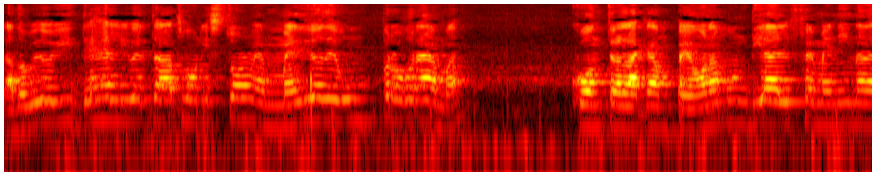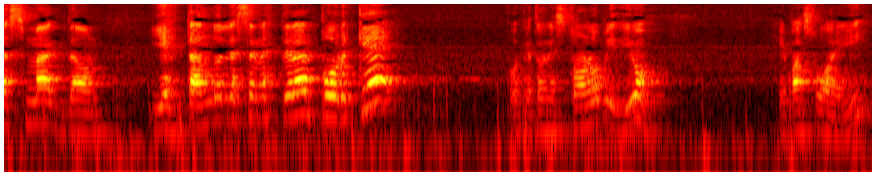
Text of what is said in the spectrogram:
La WWE deja en libertad a Tony Storm en medio de un programa contra la campeona mundial femenina de SmackDown y estando en la escena estelar. ¿Por qué? Porque Tony Storm lo pidió. ¿Qué pasó ahí?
